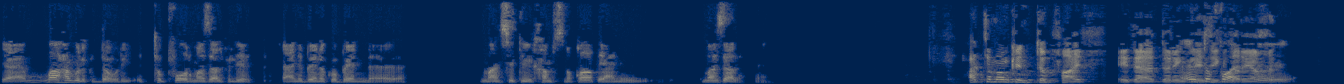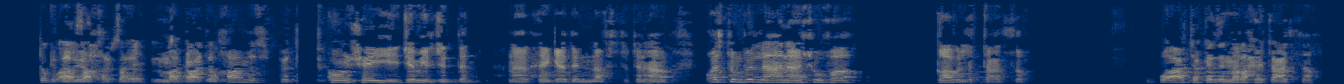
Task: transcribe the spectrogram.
يعني ما حقول لك الدوري ال top four ما زال في اليد. يعني بينك وبين آه، مان سيتي خمس نقاط يعني ما زالت. يعني حتى ممكن top five إذا الدوري إيه top الإنجليزي يقدر ياخذ إيه. top يقدر صح ياخذ المقعد الخامس بتكون شيء جميل جدا. إحنا الحين قاعدين ننافس توتنهام. وأستون فيلا أنا أشوفه قابل للتعثر. وأعتقد إنه راح يتعثر.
